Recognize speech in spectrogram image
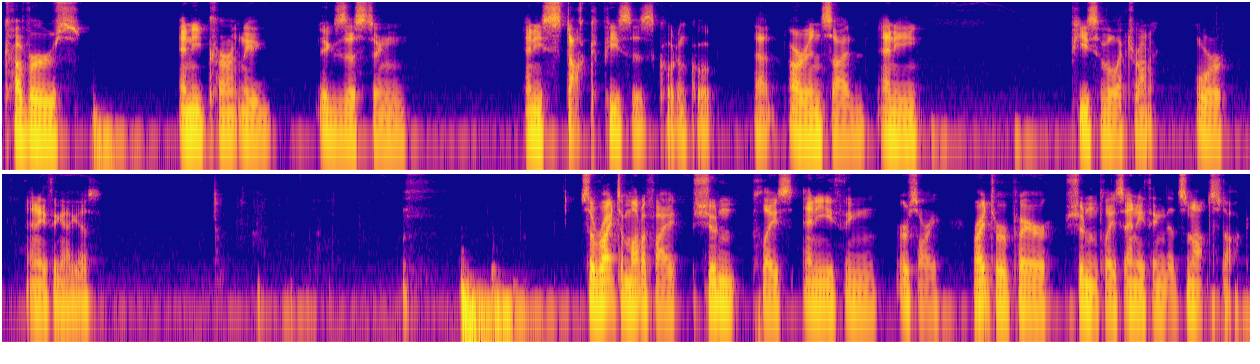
covers any currently existing any stock pieces, quote unquote, that are inside any piece of electronic or anything, I guess. So right to modify shouldn't place anything or sorry, right to repair shouldn't place anything that's not stock.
